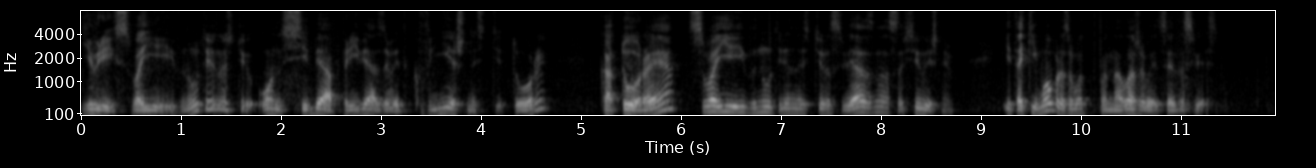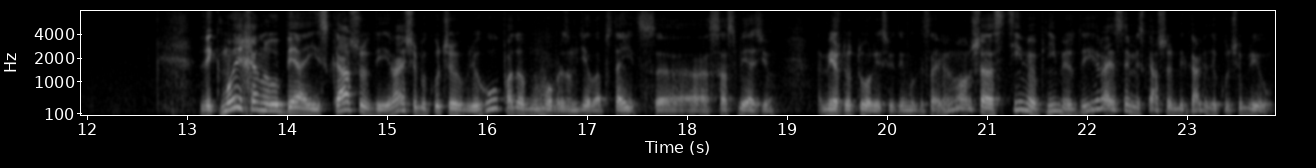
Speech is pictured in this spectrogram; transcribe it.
еврей своей внутренностью, он себя привязывает к внешности Торы, которая своей внутренностью связана со Всевышним. И таким образом вот налаживается эта связь. Век мой хану из кашу, да и раньше бы куча брюгу, подобным образом дело обстоит с, со связью между Торой и Святым Благословенным. Он шастиме, пнимес, да и райса, мискашер, бегали, да куча брюгу.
